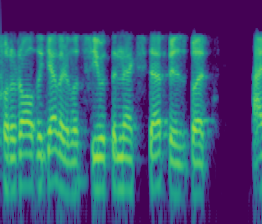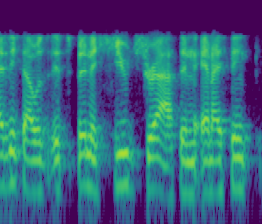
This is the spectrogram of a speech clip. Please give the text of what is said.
put it all together. Let's see what the next step is. But I think that was it's been a huge draft, and and I think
